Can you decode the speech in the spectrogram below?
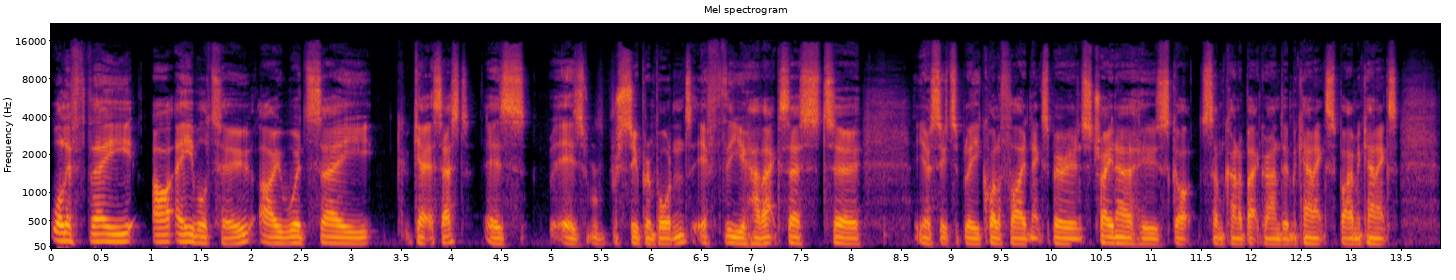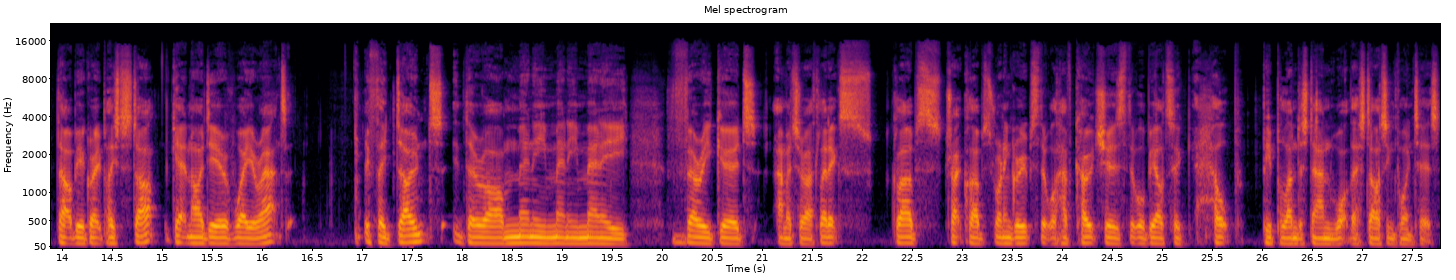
Well, if they are able to, I would say get assessed is is super important. If you have access to you know suitably qualified and experienced trainer who's got some kind of background in mechanics, biomechanics, that would be a great place to start. Get an idea of where you're at. If they don't, there are many, many, many very good amateur athletics clubs, track clubs, running groups that will have coaches that will be able to help people understand what their starting point is.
